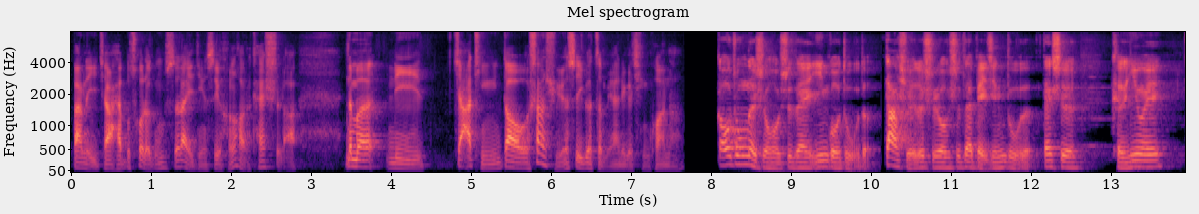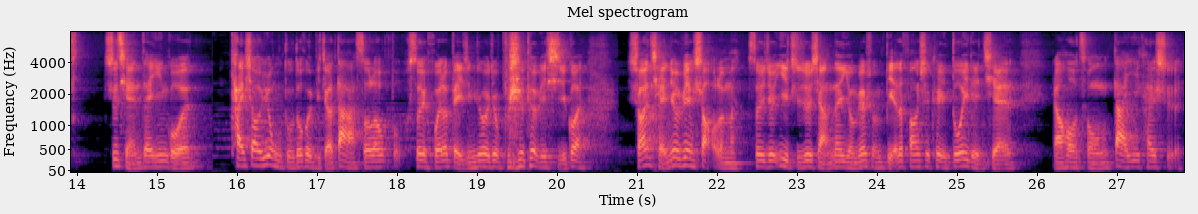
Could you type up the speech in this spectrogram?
办了一家还不错的公司了，已经是一个很好的开始了。那么你家庭到上学是一个怎么样的一个情况呢？高中的时候是在英国读的，大学的时候是在北京读的。但是可能因为之前在英国开销用度都会比较大，所以所以回了北京之后就不是特别习惯，手上钱就变少了嘛，所以就一直就想，那有没有什么别的方式可以多一点钱？然后从大一开始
